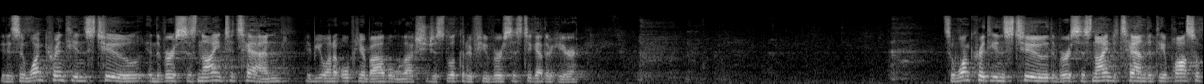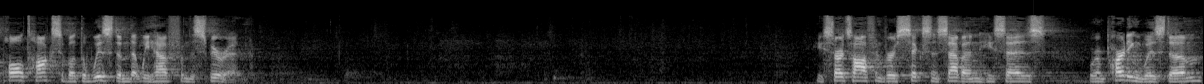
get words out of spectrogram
It is in 1 Corinthians 2, in the verses 9 to 10. Maybe you want to open your Bible we'll actually just look at a few verses together here. So, 1 Corinthians 2, the verses 9 to 10, that the Apostle Paul talks about the wisdom that we have from the Spirit. He starts off in verse 6 and 7. He says, We're imparting wisdom,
